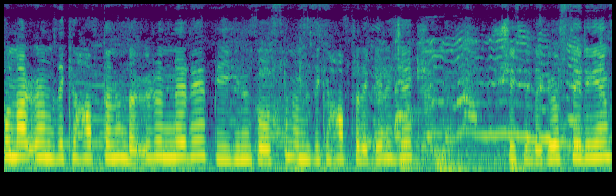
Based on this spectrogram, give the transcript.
Bunlar önümüzdeki haftanın da ürünleri. Bilginiz olsun. Önümüzdeki haftada gelecek. Şu şekilde göstereyim.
